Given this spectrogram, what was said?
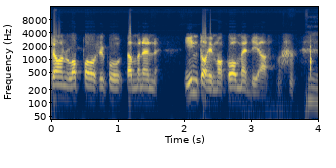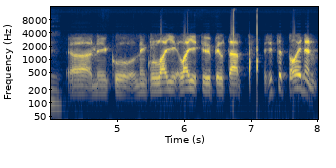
se on loppujen joku tämmöinen intohimo-komedia hmm. niin kuin, niin kuin laji, lajityypiltä. Ja sitten toinen,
